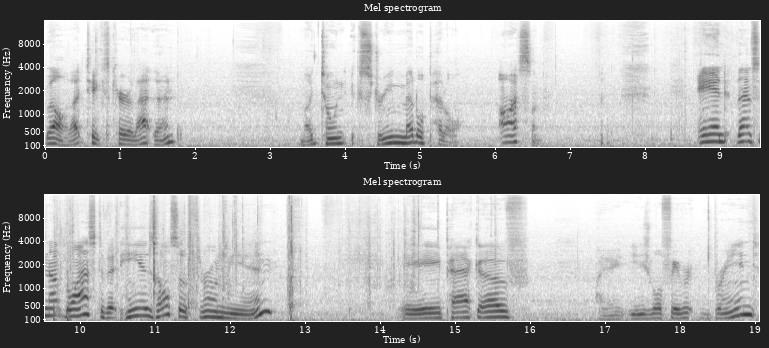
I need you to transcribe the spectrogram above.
Well, that takes care of that then. Modtone Extreme Metal Pedal. Awesome. And that's not the last of it. He has also thrown me in a pack of my usual favorite brand,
